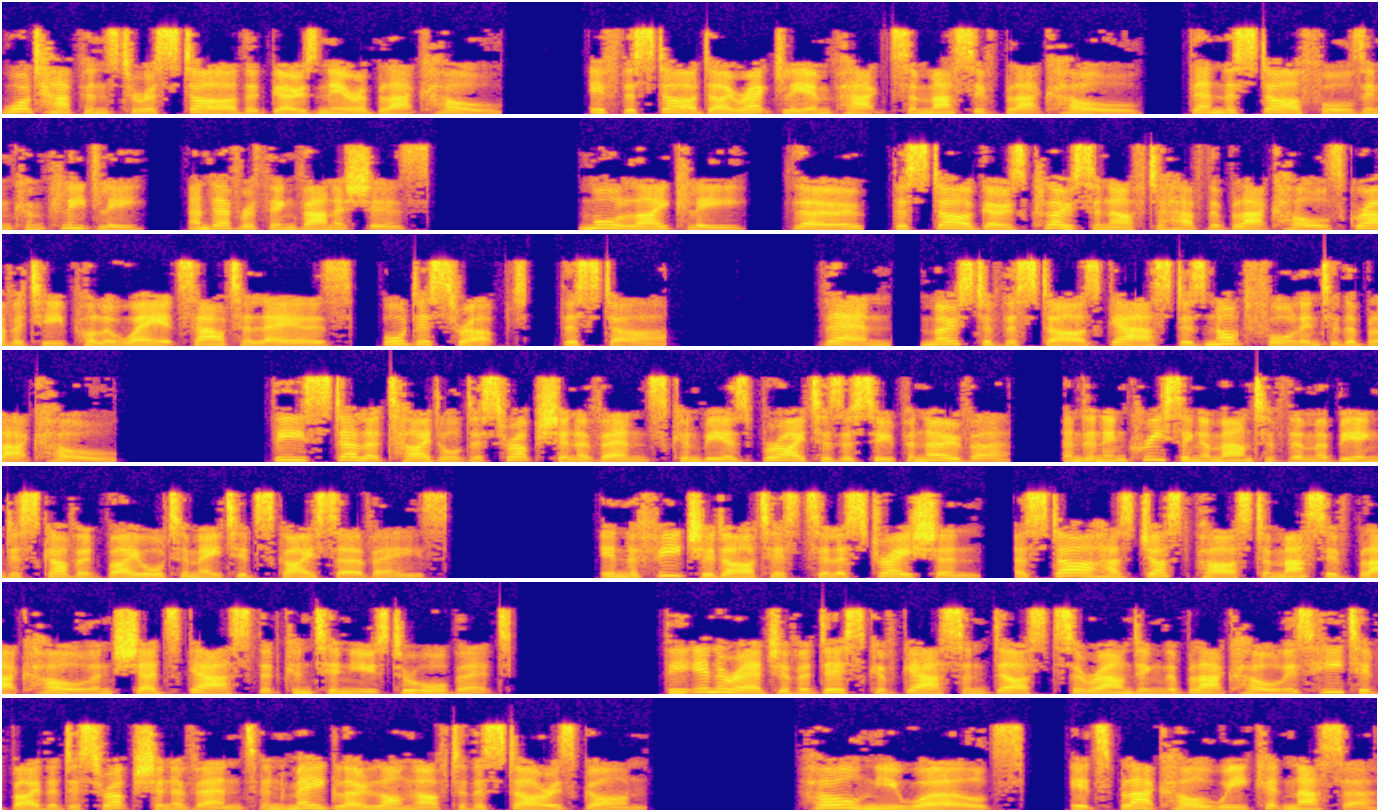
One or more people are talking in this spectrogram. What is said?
What happens to a star that goes near a black hole? If the star directly impacts a massive black hole, then the star falls in completely, and everything vanishes. More likely, though, the star goes close enough to have the black hole's gravity pull away its outer layers, or disrupt the star. Then, most of the star's gas does not fall into the black hole. These stellar tidal disruption events can be as bright as a supernova, and an increasing amount of them are being discovered by automated sky surveys. In the featured artist's illustration, a star has just passed a massive black hole and sheds gas that continues to orbit. The inner edge of a disk of gas and dust surrounding the black hole is heated by the disruption event and may glow long after the star is gone. Hole New Worlds. It's Black Hole Week at NASA.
